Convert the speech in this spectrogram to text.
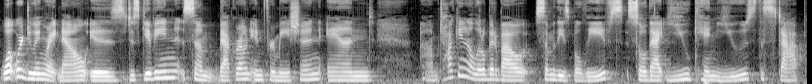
what we're doing right now is just giving some background information and um, talking a little bit about some of these beliefs so that you can use the stop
